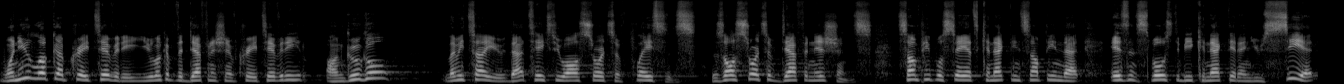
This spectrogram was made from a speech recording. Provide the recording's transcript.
when you look up creativity, you look up the definition of creativity on Google, let me tell you, that takes you all sorts of places. There's all sorts of definitions. Some people say it's connecting something that isn't supposed to be connected, and you see it,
